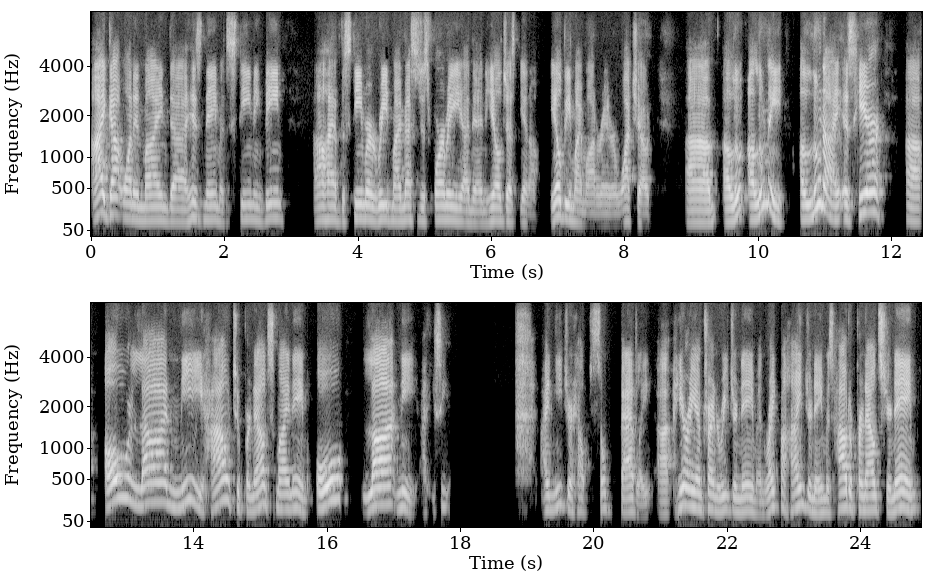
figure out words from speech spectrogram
I got one in mind. Uh, his name is Steaming Bean. I'll have the steamer read my messages for me, and then he'll just, you know, he'll be my moderator. Watch out. Uh, Aluni, Alunai is here. Uh, Olani, how to pronounce my name? Olani. You see, I need your help so badly. Uh, here I am trying to read your name, and right behind your name is how to pronounce your name.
